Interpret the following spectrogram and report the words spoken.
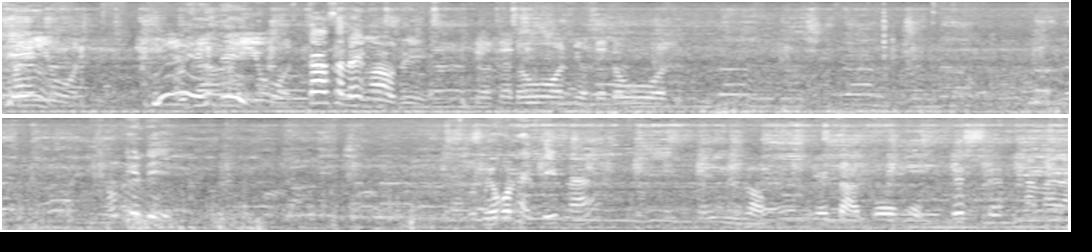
เคยืนดิกล้าแสดงออกดิเดี๋ยวจะโดนเดี๋ยวจะโดนโอเคดิมีคนให้ทิปนะไม่มีหรอกยายจ่าโกงผมทำอะไร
